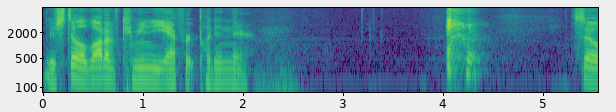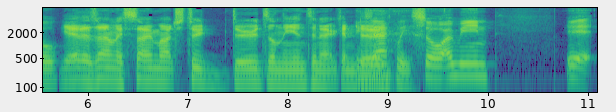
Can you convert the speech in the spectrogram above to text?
there's still a lot of community effort put in there. so Yeah, there's only so much two dudes on the internet can do. exactly. So I mean, it.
